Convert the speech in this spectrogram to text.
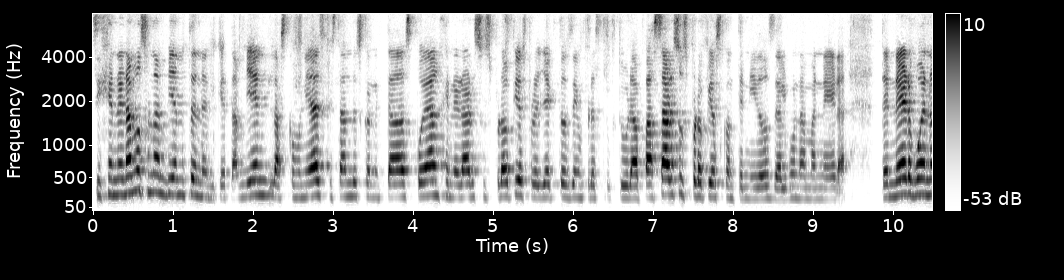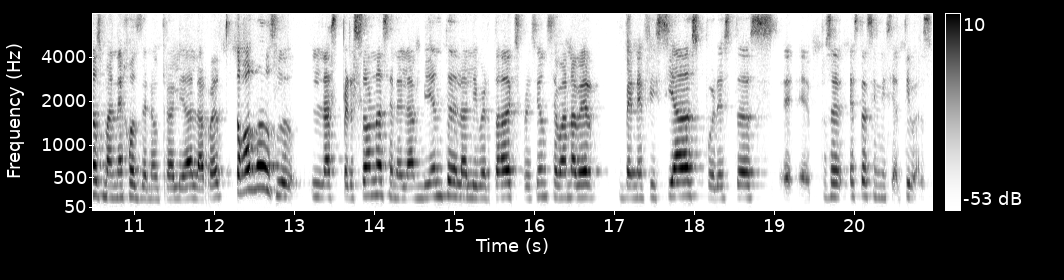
si generamos un ambiente en el que también las comunidades que están desconectadas puedan generar sus propios proyectos de infraestructura, pasar sus propios contenidos de alguna manera, tener buenos manejos de neutralidad de la red, todas las personas en el ambiente de la libertad de expresión se van a ver beneficiadas por estas, eh, eh, pues, estas iniciativas.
